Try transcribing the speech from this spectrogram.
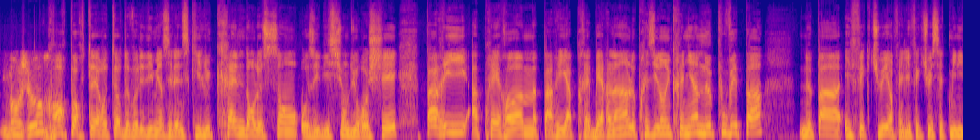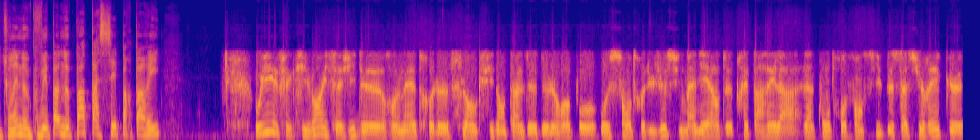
Bonjour. Grand reporter, auteur de Volodymyr Zelensky, l'Ukraine dans le sang aux éditions du Rocher. Paris après Rome, Paris après Berlin. Le président ukrainien ne pouvait pas ne pas effectuer, enfin il effectuait cette mini-tournée, ne pouvait pas ne pas passer par Paris oui, effectivement, il s'agit de remettre le flanc occidental de, l'Europe au, centre du jeu. C'est une manière de préparer la, la contre-offensive, de s'assurer que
